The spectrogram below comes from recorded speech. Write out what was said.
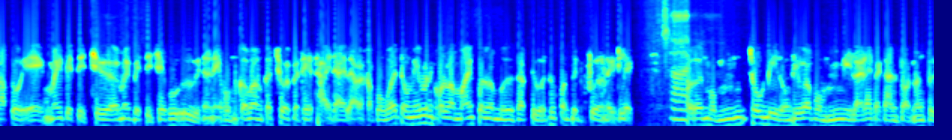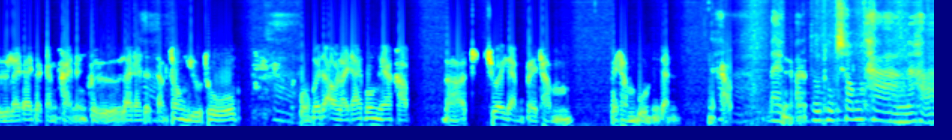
ภาพตัวเอง ไม่ไปติดเชื้อไม่ไปติดเชื้อผู้อื่นอันนี้ผมก็ว่าก็ช่วยประเทศไทยได้แล้วครับผมว่าตรงนี้มันคนละไม้คนละมือครับถือว่าทุกคนเป็นเฟืองเล็กๆเพราะผมโชคดีตรงที่ว่าผมมีรายได้จากการสอนหนังสือรายได้จากการขายหนังสือรายได้จากทำช่อง youtube ผมก็จะเอารายได้พวกนี้ครับช่วยกันไปทำไปทำบุญกันนะครับแบ่งปันทุกๆช่องทางนะคะ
